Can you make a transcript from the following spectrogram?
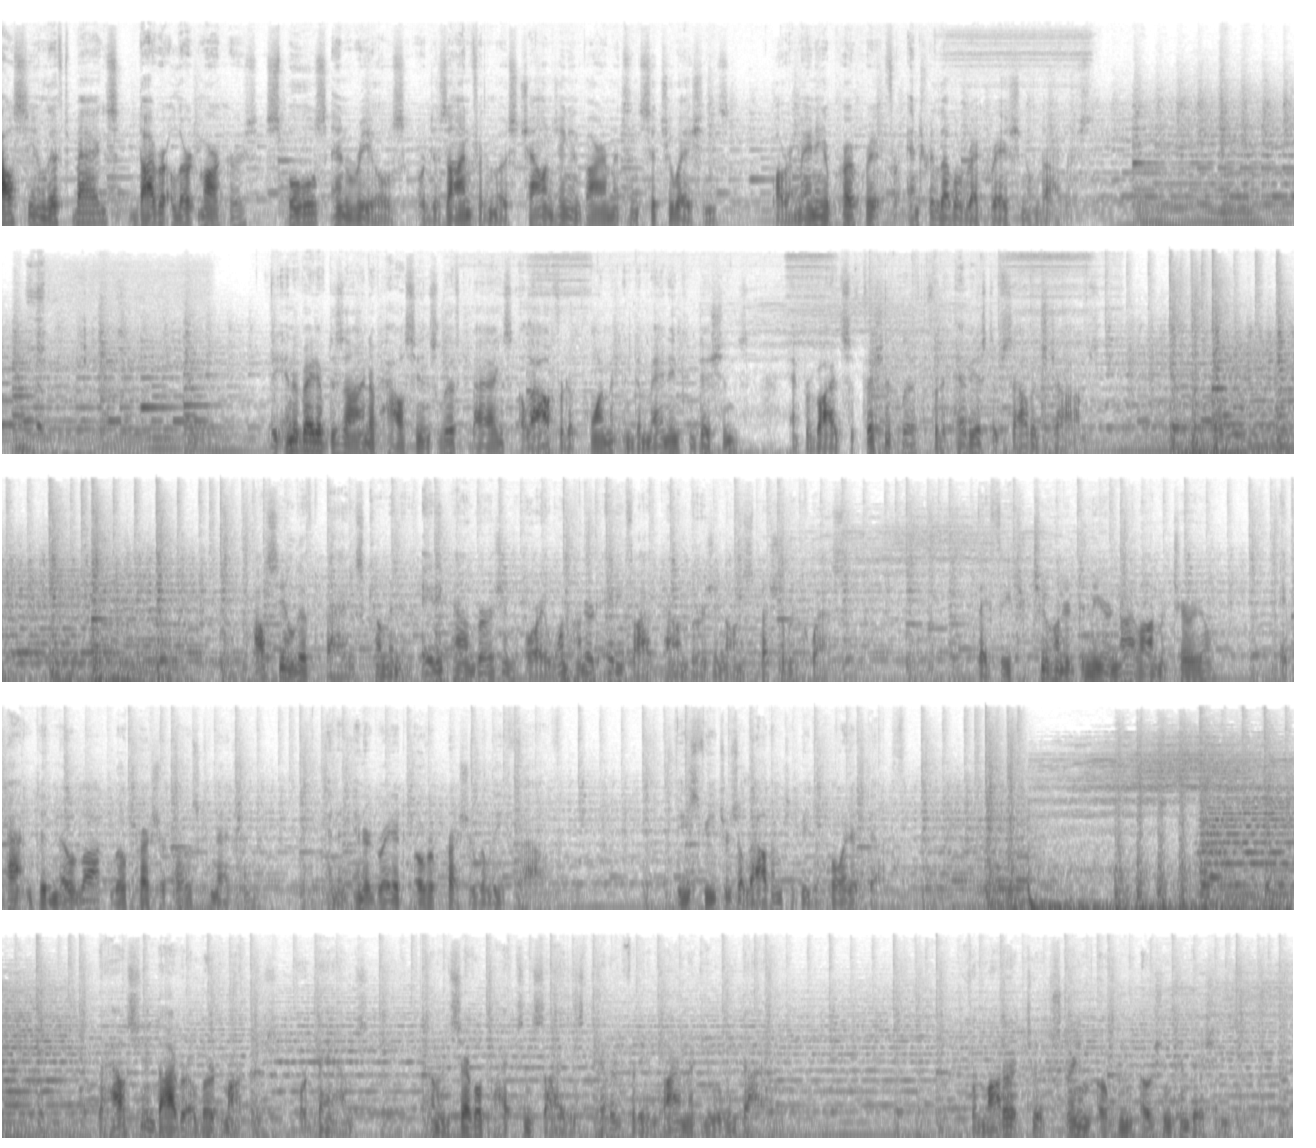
Halcyon lift bags, diver alert markers, spools, and reels were designed for the most challenging environments and situations while remaining appropriate for entry-level recreational divers. The innovative design of Halcyon's lift bags allow for deployment in demanding conditions and provide sufficient lift for the heaviest of salvage jobs. Halcyon lift bags come in an 80 pound version or a 185 pound version on special request. They feature 200 denier nylon material, a patented no-lock low-pressure hose connection, and an integrated overpressure relief valve. These features allow them to be deployed at depth. The Halcyon Diver Alert Markers, or DAMs, come in several types and sizes tailored for the environment you will be diving. For moderate to extreme open ocean conditions,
